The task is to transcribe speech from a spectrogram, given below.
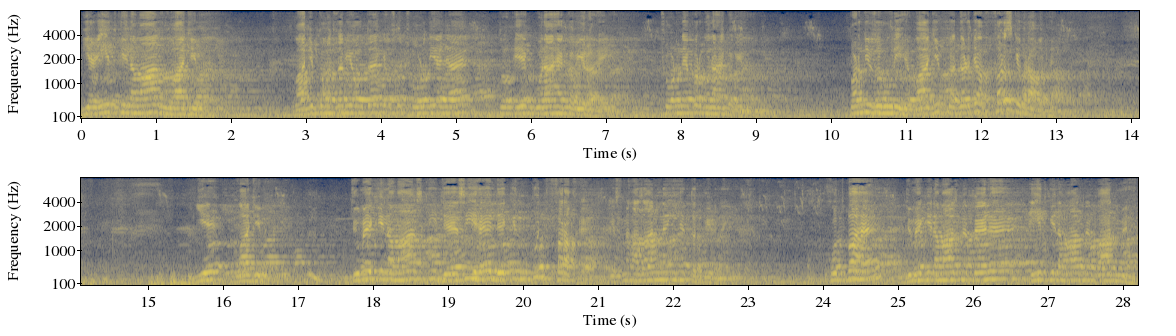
یہ عید کی نماز واجب ہے۔ واجب کا مطلب یہ ہوتا ہے کہ اس کو چھوڑ دیا جائے تو ایک گناہ کبیرہ ہے۔ یہ چھوڑنے پر گناہ کبیرہ۔ پڑھنی ضروری ہے۔ واجب کا درجہ فرض کے برابر ہے۔ یہ واجب ہے۔ جمعے کی نماز کی جیسی ہے، لیکن کچھ فرق ہے۔ اس میں اذان نہیں ہے، تکبیر نہیں ہے۔ خطبہ ہے جمعے کی نماز میں پہلے ہے، عید کی نماز میں بعد میں ہے۔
